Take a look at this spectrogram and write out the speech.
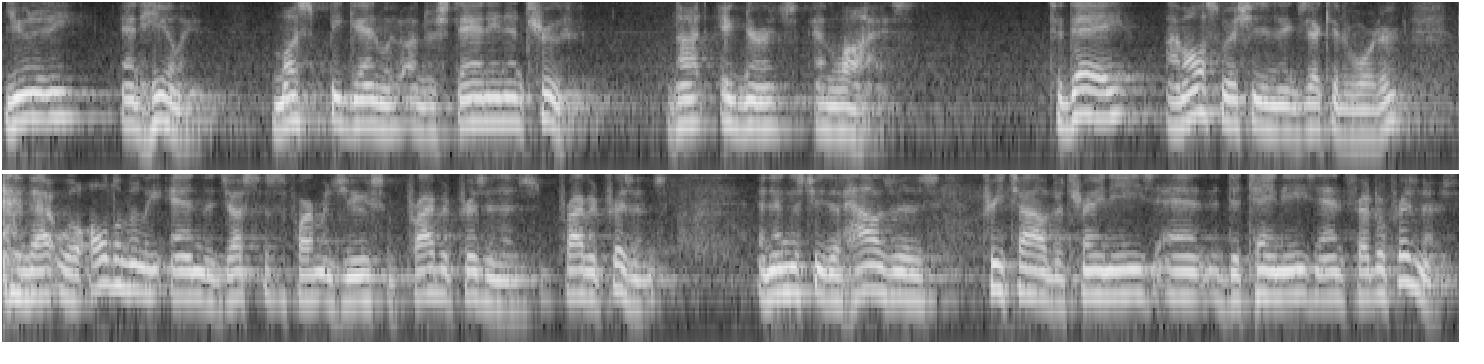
Unity and healing must begin with understanding and truth not ignorance and lies. Today, I'm also issuing an executive order that will ultimately end the Justice Department's use of private prisons, private prisons, an industry that houses pretrial detainees and detainees and federal prisoners.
